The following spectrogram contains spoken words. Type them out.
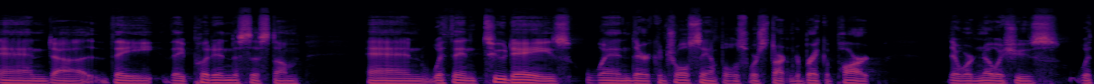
and uh, they they put in the system. And within two days when their control samples were starting to break apart there were no issues with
